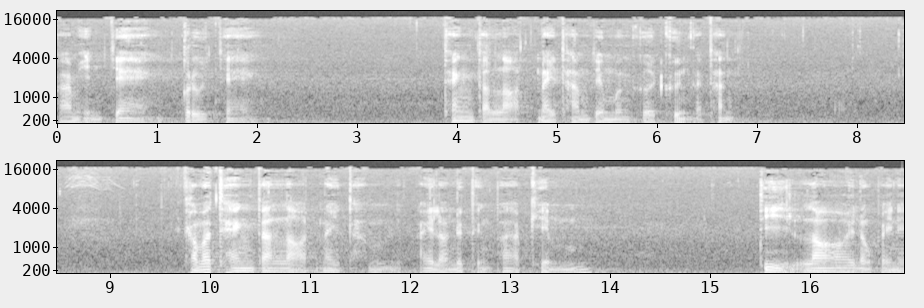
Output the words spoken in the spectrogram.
ความเห็นแจ้งรู้แจ้ง แทงตลอดในธรรมจึงมึงเกิดขึ้นกับท่านคำว่าแทงตลอดในธรรม ให้เรานึกถึงภาพเข็ม ที่ลอยลงไปใน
